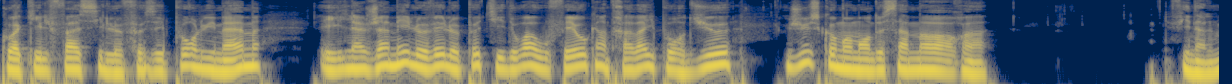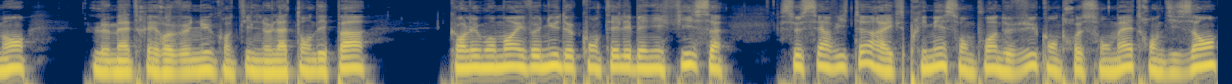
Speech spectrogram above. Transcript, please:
Quoi qu'il fasse, il le faisait pour lui-même, et il n'a jamais levé le petit doigt ou fait aucun travail pour Dieu jusqu'au moment de sa mort. Finalement, le maître est revenu quand il ne l'attendait pas. Quand le moment est venu de compter les bénéfices, ce serviteur a exprimé son point de vue contre son maître en disant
